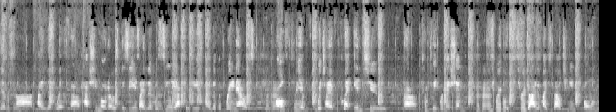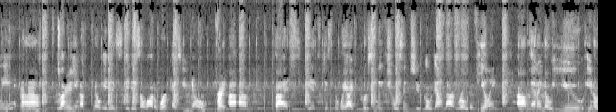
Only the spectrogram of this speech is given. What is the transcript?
live mm-hmm. um, I live with uh, Hashimoto's disease, I live mm-hmm. with celiac disease, and I live with Raynaud's. Mm-hmm. All three of which I have put into uh, complete remission mm-hmm. through through diet and lifestyle change only. Mm-hmm. Um, lucky great. enough, you know, it is it is a lot of work, as you know. Right. Um, but it's just the way I've personally chosen to go down that road of healing. Um, mm-hmm. And I know you, you know,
